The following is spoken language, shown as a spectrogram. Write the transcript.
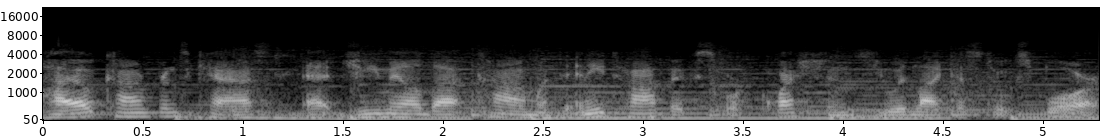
ohioconferencecast at gmail.com with any topics or questions you would like us to explore.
